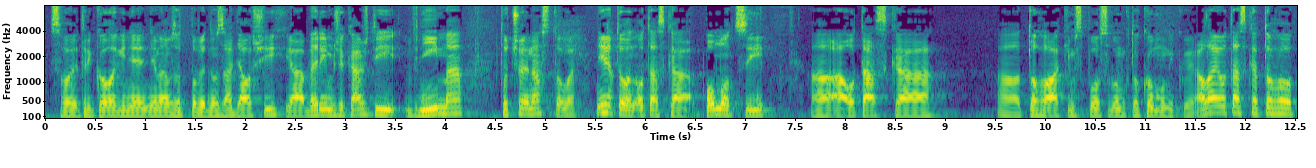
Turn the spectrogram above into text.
svoje tri kolegyne, nemám zodpovednosť za ďalších. Ja verím, že každý vníma to, čo je na stole. Nie je to len otázka pomoci a, otázka toho, akým spôsobom kto komunikuje. Ale aj otázka toho,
